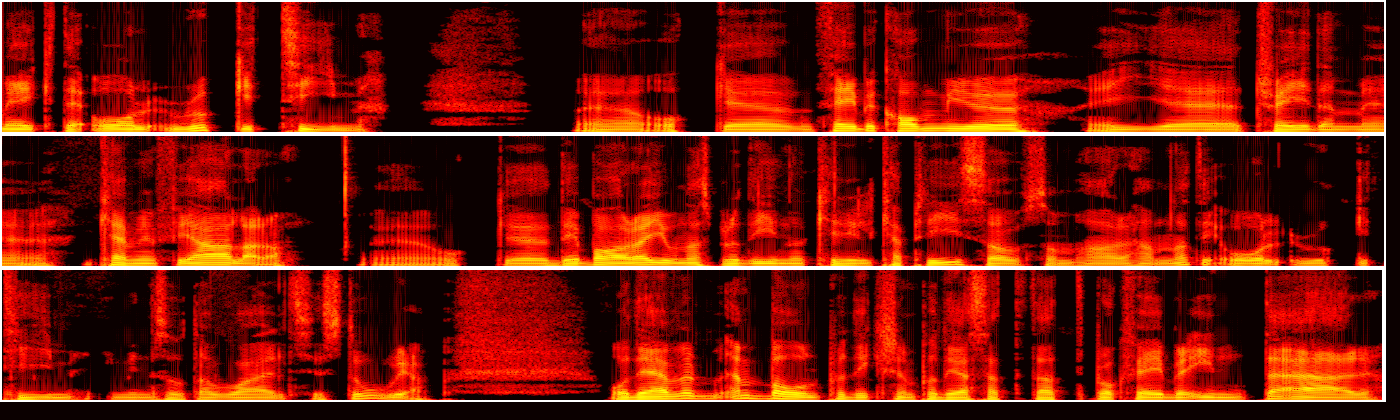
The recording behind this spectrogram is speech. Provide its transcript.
make the all rookie team. Eh, och eh, Faber kom ju i traden med Kevin Fiala då. och det är bara Jonas Brodin och Kirill Kaprizov som har hamnat i all rookie team i Minnesota Wilds historia. Och det är väl en bold prediction på det sättet att Brock Faber inte är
